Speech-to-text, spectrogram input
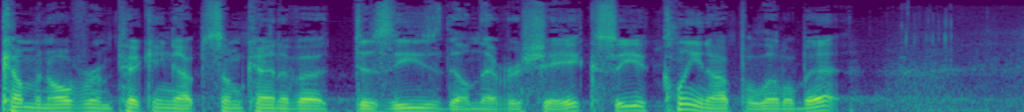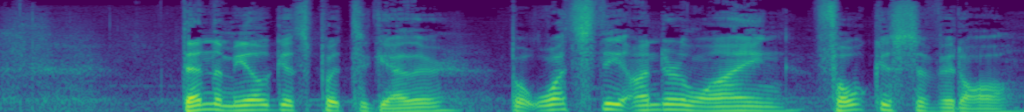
coming over and picking up some kind of a disease they'll never shake. So you clean up a little bit. Then the meal gets put together. But what's the underlying focus of it all?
